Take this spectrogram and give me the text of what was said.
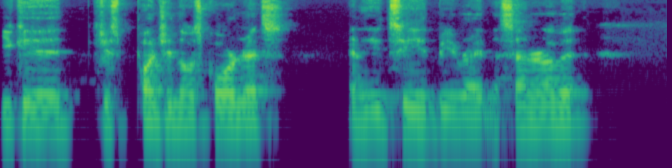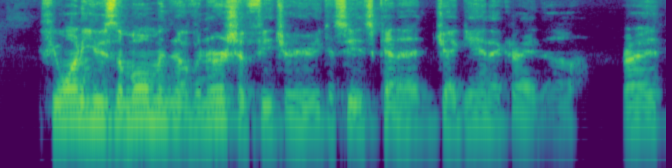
you could just punch in those coordinates and you'd see it'd be right in the center of it. If you want to use the moment of inertia feature here, you can see it's kind of gigantic right now, right?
